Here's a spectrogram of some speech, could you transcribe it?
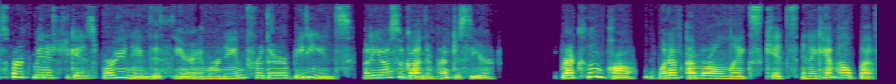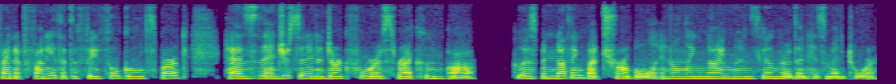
Spark managed to get his warrior name this year and were named for their obedience, but he also got an apprentice year. Raccoon Paw, one of Emerald Lake's kits, and I can't help but find it funny that the faithful Goldspark has the interested in a dark forest Raccoon Paw, who has been nothing but trouble and only nine moons younger than his mentor.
